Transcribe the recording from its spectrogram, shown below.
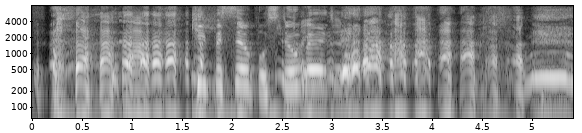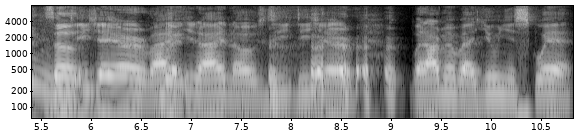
Keep it simple, stupid. so DJ Irv. I, But- you know, I know it was D- DJ Irv. But I remember at Union Square,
